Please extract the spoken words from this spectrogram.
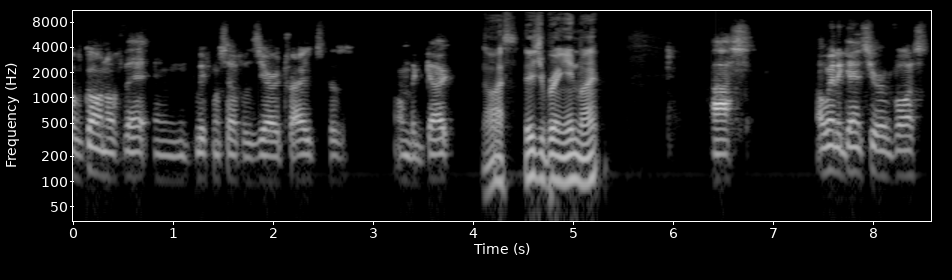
I've gone off that and left myself with zero trades because I'm the goat. nice. Who'd you bring in, mate? Us. I went against your advice.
